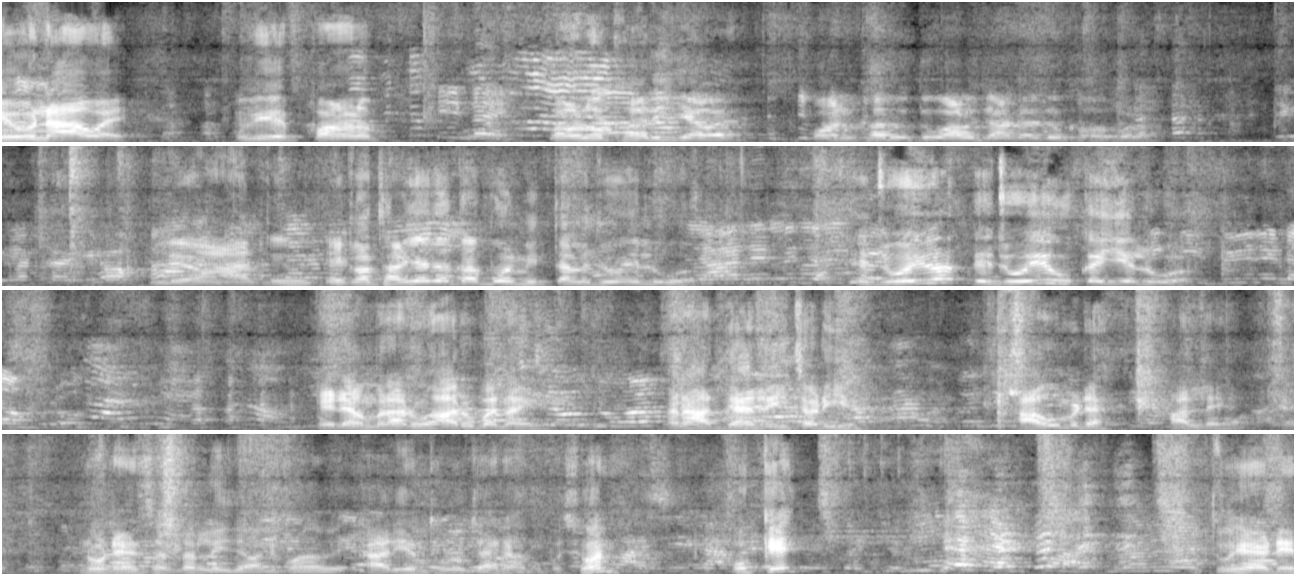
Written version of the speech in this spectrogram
એવું ના હોય. પણ પણ ખરી ગયા હોય. કોણ ખરું તું વાળું જાડો તું ખબર પડે. લે આ તું એકવાર થળિયા જતો બોલ મિત્તલ જોયેલું હોય. તે જોયું તે જોયું હું કહીએલું હોય? એટલે હમણાંનું સારું બનાવી અને આધ્યાન રી ચડીએ. આવું બેટા? હાલ લે. નો ટેન્શન તને લઈ જવાની. પણ હવે આર્યન થોડું જાય ને આગળ પછી હો ને? ઓકે તું હેડે.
